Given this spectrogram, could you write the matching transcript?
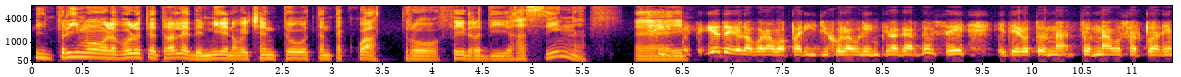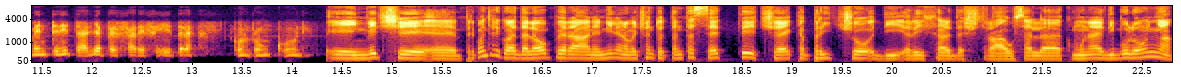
Il primo lavoro teatrale è del 1984, Fedra di Racine. Eh, sì, in quel periodo io lavoravo a Parigi con Laurenti la Gare d'Orsay ed ero torna- tornavo saltuariamente in Italia per fare Fedra con Ronconi. E invece eh, per quanto riguarda l'opera nel 1987 c'è Capriccio di Richard Strauss al Comunale di Bologna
